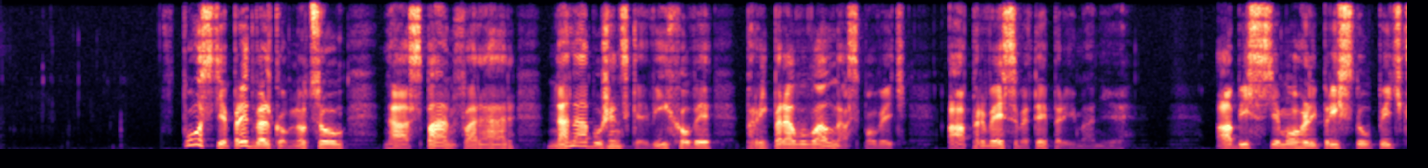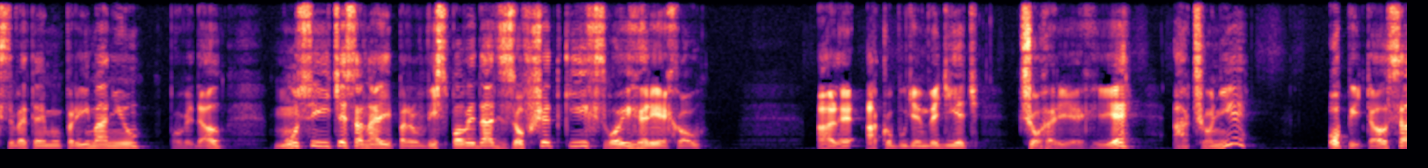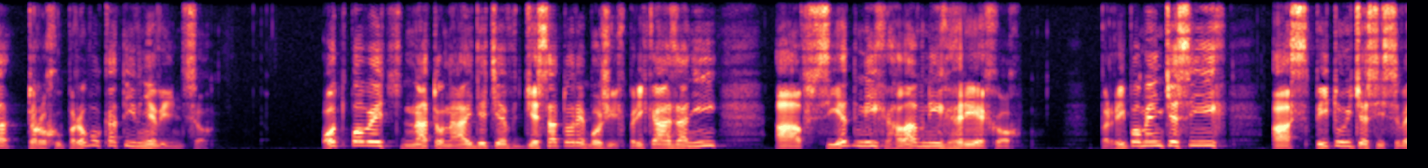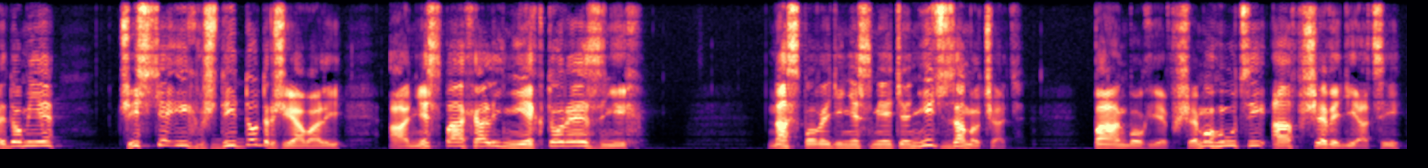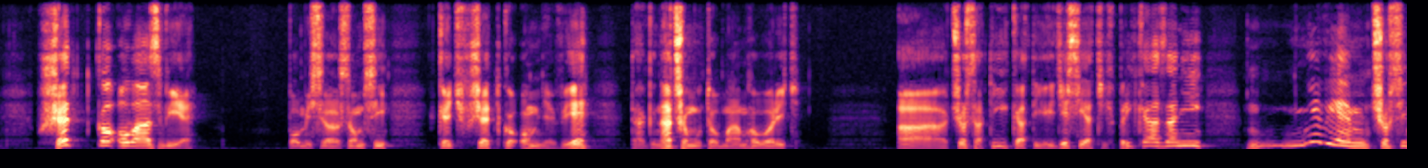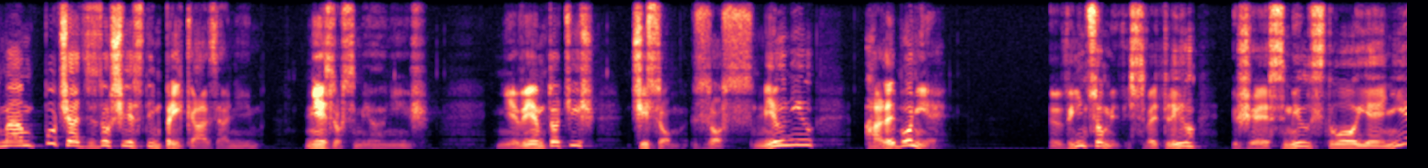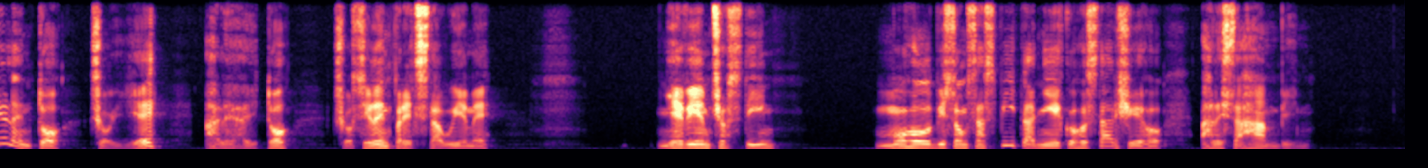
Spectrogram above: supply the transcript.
V pôste pred Veľkou nocou nás pán farár na náboženskej výchove pripravoval na spoveď a prvé sveté príjmanie. Aby ste mohli pristúpiť k svetému príjmaniu, povedal, musíte sa najprv vyspovedať zo všetkých svojich hriechov. Ale ako budem vedieť, čo hriech je a čo nie? Opýtal sa trochu provokatívne Vinco. Odpoveď na to nájdete v desatore Božích prikázaní a v siedmých hlavných hriechoch. Pripomente si ich a spýtujte si svedomie, či ste ich vždy dodržiavali a nespáchali niektoré z nich. Na spovedi nesmiete nič zamlčať. Pán Boh je všemohúci a vševediaci. Všetko o vás vie. Pomyslel som si, keď všetko o mne vie, tak na čo to mám hovoriť? A čo sa týka tých desiatich prikázaní, neviem, čo si mám počať so šiestým prikázaním. Nezosmilníš. Neviem totiž, či som zosmilnil, alebo nie. Vinco mi vysvetlil, že smilstvo je nie len to, čo je, ale aj to, čo si len predstavujeme. Neviem, čo s tým. Mohol by som sa spýtať niekoho staršieho, ale sa hambím.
